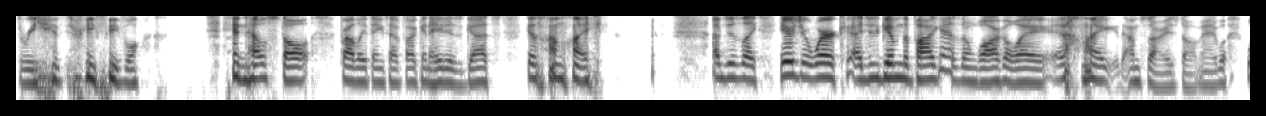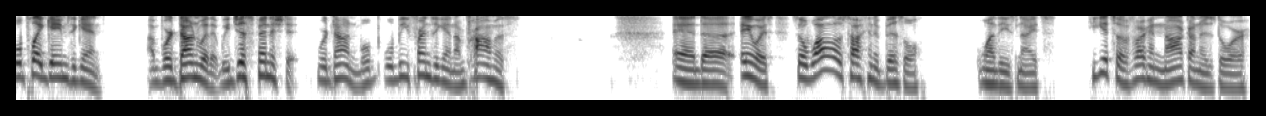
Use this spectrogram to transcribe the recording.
three three people and now Stalt probably thinks I fucking hate his guts because I'm like, I'm just like, here's your work. I just give him the podcast and walk away. And I'm like, I'm sorry, Stalt, man. We'll, we'll play games again. Um, we're done with it. We just finished it. We're done. We'll we'll be friends again. I promise. And uh, anyways, so while I was talking to Bizzle one of these nights, he gets a fucking knock on his door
